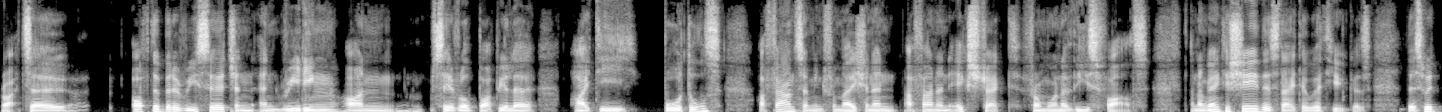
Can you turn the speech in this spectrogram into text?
Right. So after a bit of research and, and reading on several popular IT portals, I found some information and I found an extract from one of these files. And I'm going to share this data with you because this would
